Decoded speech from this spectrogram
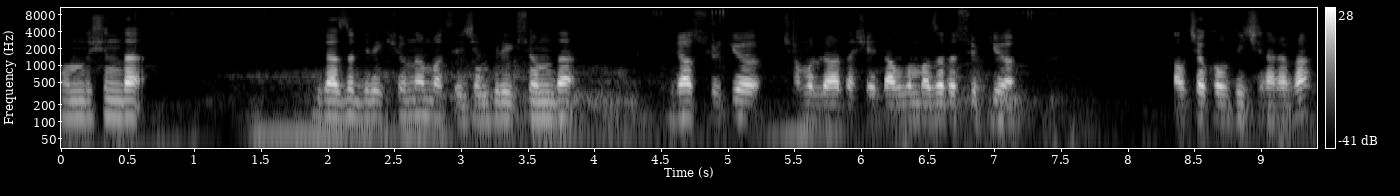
Onun dışında biraz da direksiyondan bahsedeceğim. Direksiyonda biraz sürtüyor çamurluğa da şey davlumbaz'a da sürtüyor. Alçak olduğu için araba.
